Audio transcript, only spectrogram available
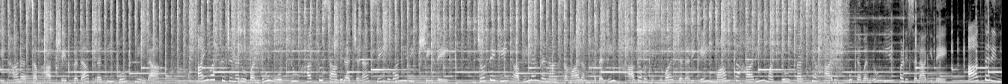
ವಿಧಾನಸಭಾ ಕ್ಷೇತ್ರದ ಪ್ರತಿ ಬೂತ್ನಿಂದ ಐವತ್ತು ಜನರು ಬಂದು ಒಟ್ಟು ಹತ್ತು ಸಾವಿರ ಜನ ಸೇರುವ ನಿರೀಕ್ಷೆ ಇದೆ. ಜೊತೆಗೆ ಅಭಿನಂದನಾ ಸಮಾರಂಭದಲ್ಲಿ ಭಾಗವಹಿಸುವ ಜನರಿಗೆ ಮಾಂಸಹಾರಿ ಮತ್ತು ಸಸ್ಯಹಾರಿ ಊಟವನ್ನು ಏರ್ಪಡಿಸಲಾಗಿದೆ. ಆದ್ದರಿಂದ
